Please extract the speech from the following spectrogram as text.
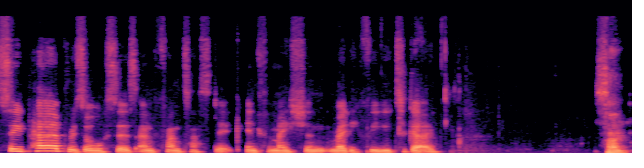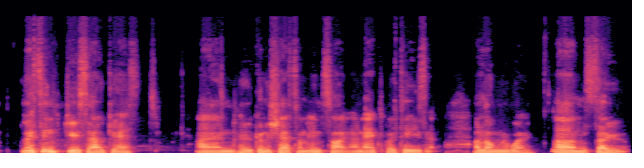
superb resources, and fantastic information ready for you to go. So let's introduce our guest and who are going to share some insight and expertise along the way. Um, so,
